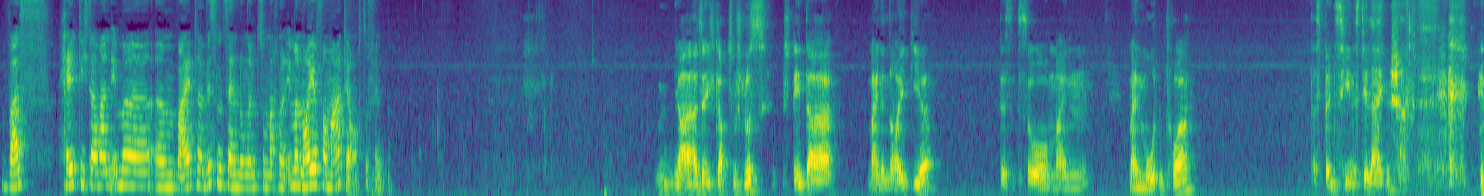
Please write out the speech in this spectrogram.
was hält dich daran, immer ähm, weiter Wissenssendungen zu machen und immer neue Formate auch zu finden? Ja, also ich glaube, zum Schluss steht da meine Neugier. Das ist so mein, mein Motor. Das Benzin ist die Leidenschaft.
